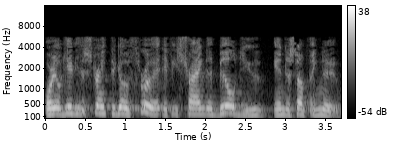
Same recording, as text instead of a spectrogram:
or he'll give you the strength to go through it if he's trying to build you into something new.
